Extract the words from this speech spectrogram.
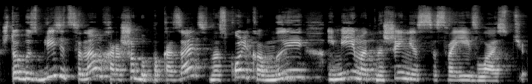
Чтобы сблизиться, нам хорошо бы показать, насколько мы имеем отношения со своей властью.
